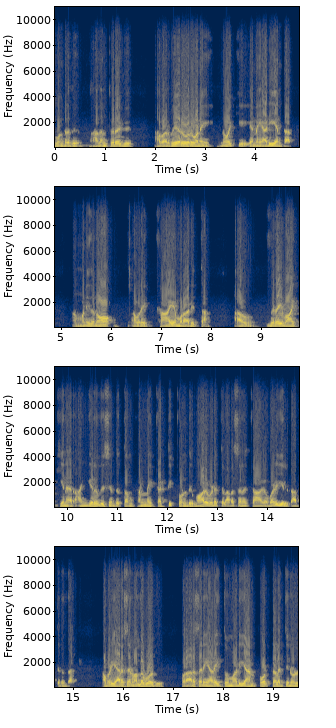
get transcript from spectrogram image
கொன்றது. அதன் பிறகு அவர் வேறொருவனை நோக்கி என்னை அடி என்றார். அம்மனிதனோ அவரை காயமுற அடித்தான் அவ் விரைவாக்கினர். அங்கிருந்து சென்று தம் கண்ணை கட்டிக்கொண்டு மாறுவிடத்தில் அரசனுக்காக வழியில் காத்திருந்தார். அப்படி அரசன் வந்தபோது ஒரு அரசனை அழைத்தும் அடியான் போர்க்களத்தினுள்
